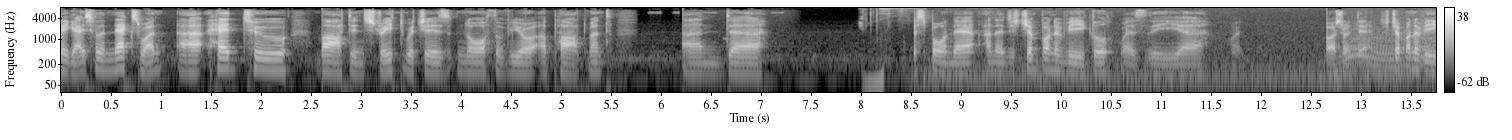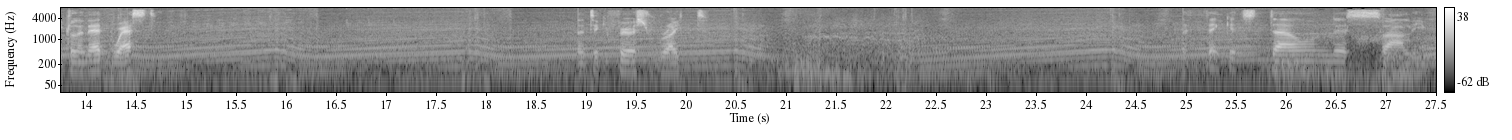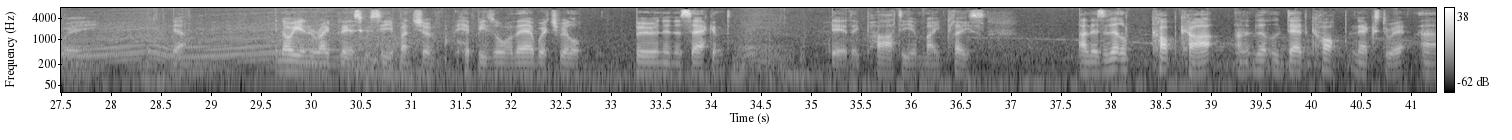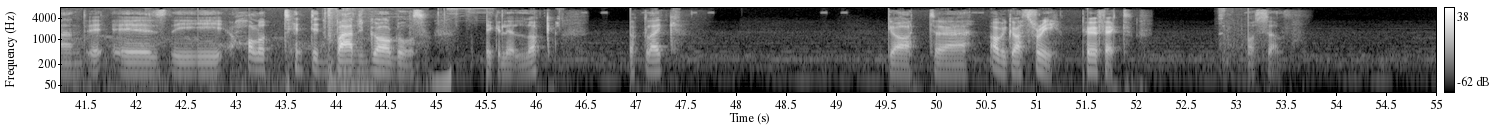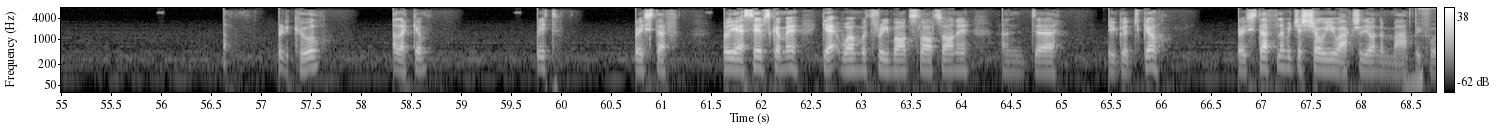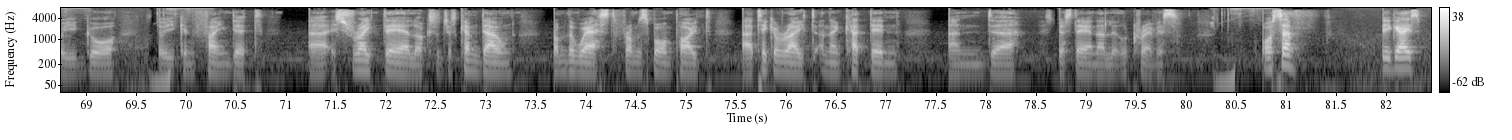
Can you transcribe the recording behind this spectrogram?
Okay guys, for the next one, uh, head to Martin Street, which is north of your apartment. And uh, spawn there, and then just jump on a vehicle. Where's the... Uh, oh, it's right there. Just jump on a vehicle and head west. Then take your first right. I think it's down this alleyway. Yeah. You know you're in the right place. Can see a bunch of hippies over there, which will burn in a second. There, they party in my place. And there's a little cop car and a little dead cop next to it, and it is the holo tinted badge goggles. Take a little look. Look like. Got uh, oh, we got three. Perfect. Awesome. Pretty cool. I like them. Great stuff. So yeah, saves come here. Get one with three mod slots on it, and uh, you're good to go. Great stuff. Let me just show you actually on the map before you go, so you can find it. Uh, it's right there, look. So just come down from the west, from the spawn point, uh, take a right, and then cut in, and uh, it's just there in that little crevice. Awesome. See you guys.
